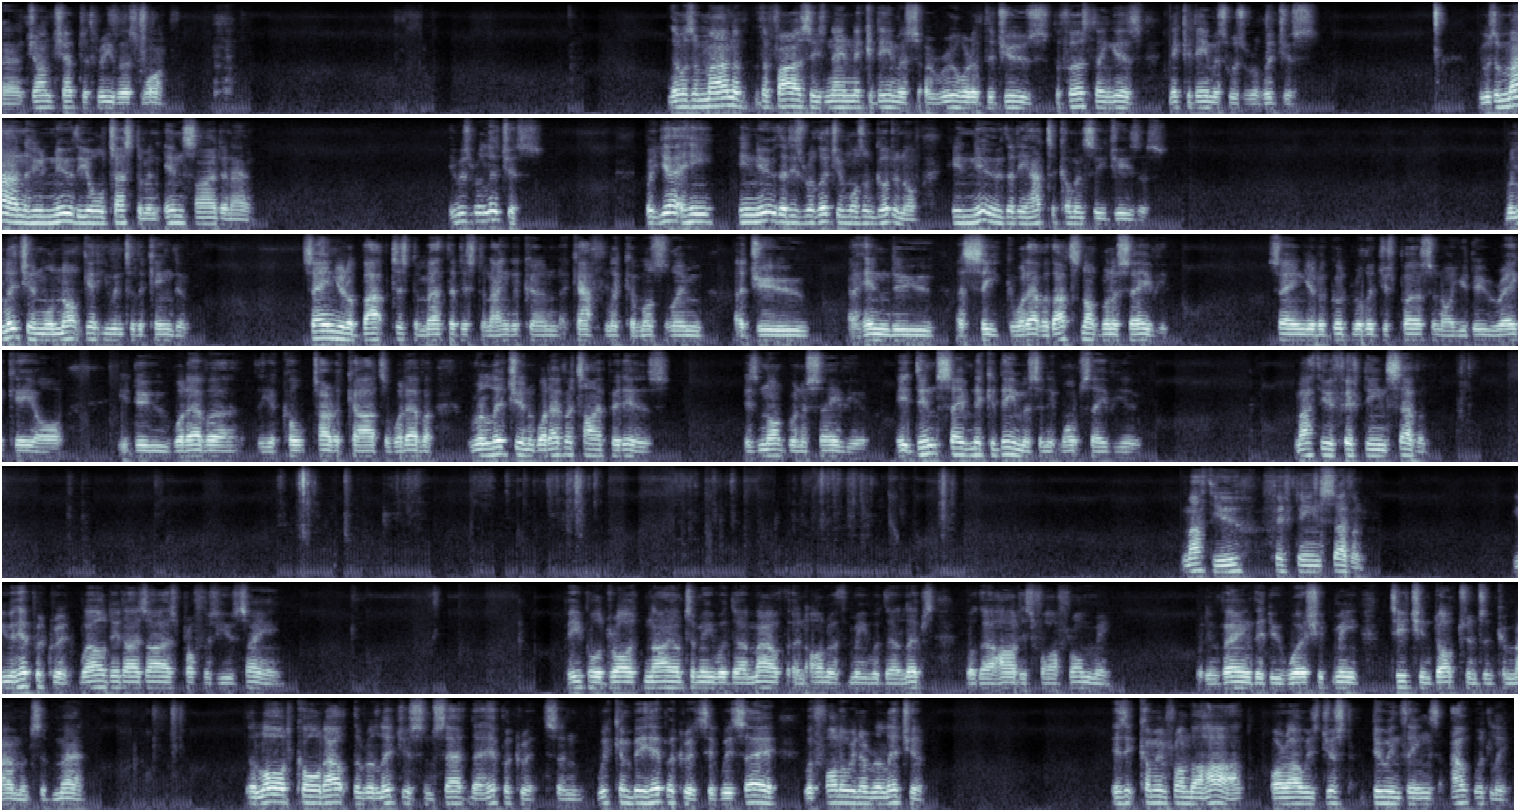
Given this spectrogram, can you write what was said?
Uh, John chapter 3, verse 1. There was a man of the Pharisees named Nicodemus, a ruler of the Jews. The first thing is, Nicodemus was religious. He was a man who knew the Old Testament inside and out. He was religious. But yet he, he knew that his religion wasn't good enough. He knew that he had to come and see Jesus. Religion will not get you into the kingdom. Saying you're a Baptist, a Methodist, an Anglican, a Catholic, a Muslim, a Jew, a Hindu, a Sikh, whatever, that's not going to save you saying you're a good religious person or you do Reiki or you do whatever, the occult tarot cards or whatever, religion, whatever type it is, is not going to save you. It didn't save Nicodemus and it won't save you. Matthew 15 7. Matthew 15:7 You hypocrite, well did Isaiah prophesy you, saying, People draw nigh unto me with their mouth, and honoureth me with their lips, but their heart is far from me. But in vain they do worship me, teaching doctrines and commandments of men. The Lord called out the religious and said they're hypocrites, and we can be hypocrites if we say we're following a religion is it coming from the heart, or are we just doing things outwardly?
